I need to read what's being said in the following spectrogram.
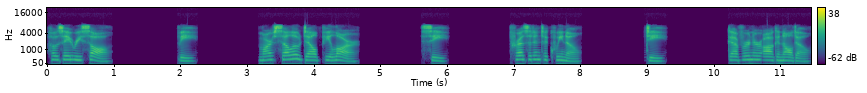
Jose Rizal B. Marcelo del Pilar C. President Aquino D. Governor Aguinaldo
